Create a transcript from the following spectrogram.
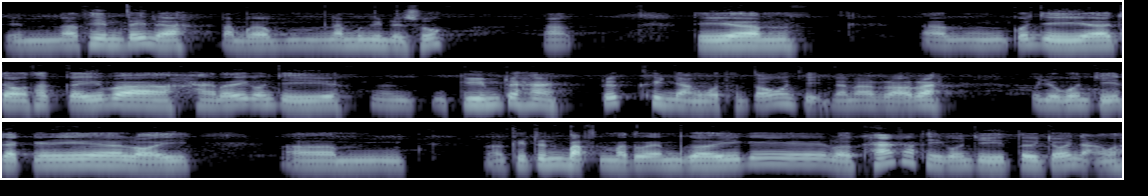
thì nó thêm tí nữa tầm cỡ 50.000 trở xuống đó. thì um, con chị ờ, chọn thật kỹ và hàng đấy con chị ừ, kiếm trái hàng trước khi nhận và thanh toán con chị cho nó rõ ràng ví dụ con chị đặt cái loại um, cái trinh bạch mà tụi em gửi cái loại khác thì con chị từ chối nhận thôi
